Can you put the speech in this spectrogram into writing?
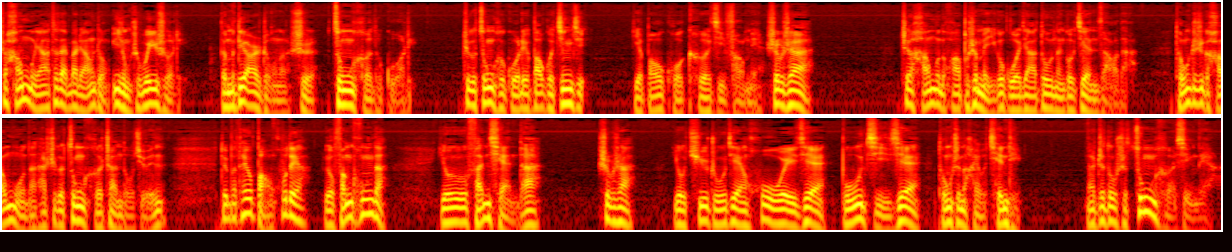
这航母呀，它代表两种，一种是威慑力，那么第二种呢是综合的国力。这个综合国力包括经济，也包括科技方面，是不是？这航母的话，不是每一个国家都能够建造的。同时，这个航母呢，它是个综合战斗群，对吧？它有保护的呀，有防空的，有反潜的，是不是？有驱逐舰、护卫舰、补给舰，同时呢还有潜艇，那这都是综合性的呀。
